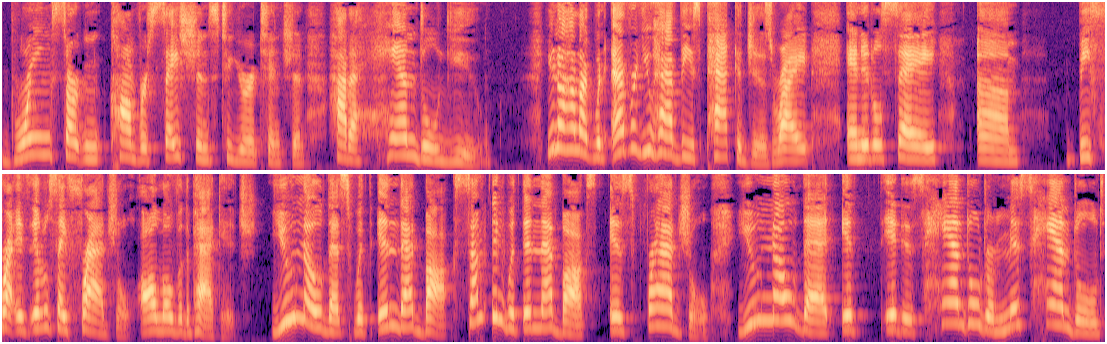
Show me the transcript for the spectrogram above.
bring certain conversations to your attention, how to handle you. You know how, like, whenever you have these packages, right? And it'll say, um, be fra- it'll say fragile all over the package. You know that's within that box. Something within that box is fragile. You know that if it is handled or mishandled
